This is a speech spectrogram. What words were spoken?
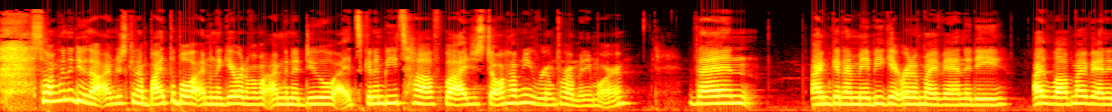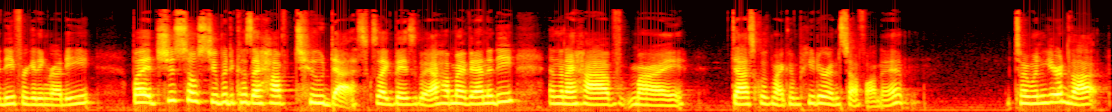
So I'm gonna do that. I'm just gonna bite the bullet. I'm gonna get rid of them. I'm gonna do. It's gonna be tough, but I just don't have any room for them anymore. Then I'm gonna maybe get rid of my vanity. I love my vanity for getting ready, but it's just so stupid because I have two desks. Like basically, I have my vanity and then I have my desk with my computer and stuff on it. So I'm gonna get rid of that.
